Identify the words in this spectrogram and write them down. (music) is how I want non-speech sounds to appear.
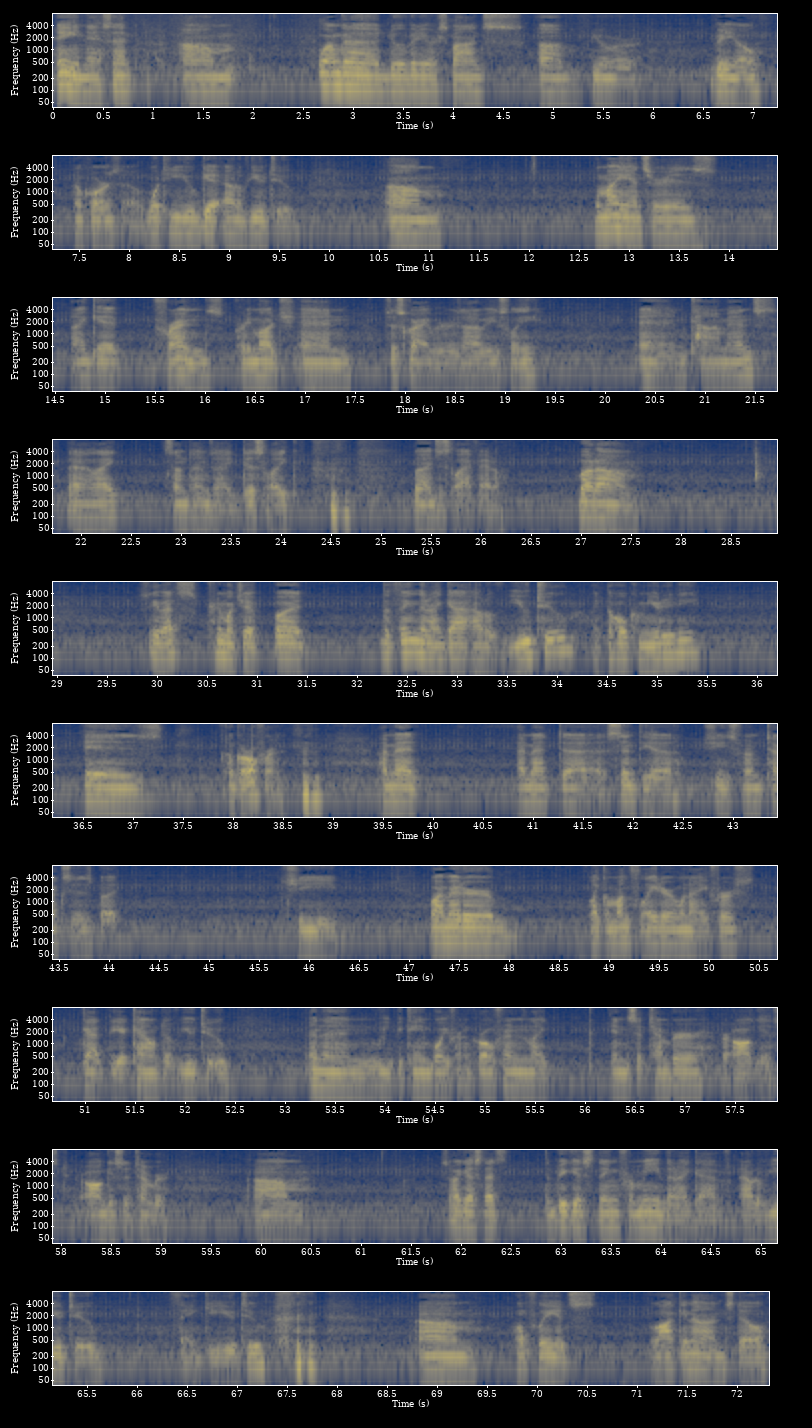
Hey, Nasscent. Um, well, I'm gonna do a video response of your video, of course. Uh, what do you get out of YouTube? Um, well, my answer is I get friends, pretty much, and subscribers, obviously, and comments that I like. Sometimes I dislike, (laughs) but I just laugh at them. But, um, See, that's pretty much it. But the thing that I got out of YouTube, like the whole community, is a girlfriend. (laughs) I met I met uh, Cynthia. She's from Texas, but she well, I met her like a month later when I first got the account of YouTube, and then we became boyfriend girlfriend like in September or August or August September. Um, so I guess that's the biggest thing for me that I got out of YouTube. Thank you, YouTube. (laughs) um, hopefully it's locking on still.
